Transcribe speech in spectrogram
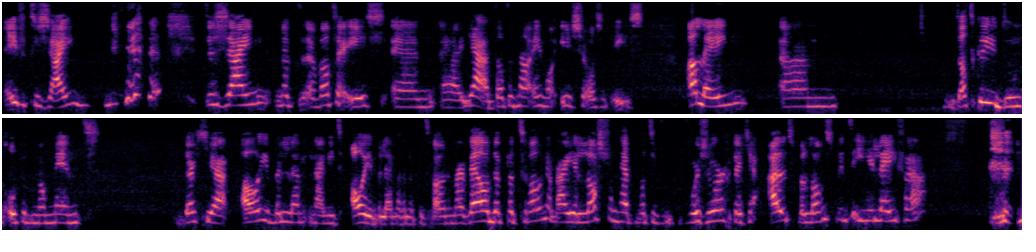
even te zijn. te zijn met uh, wat er is. En uh, ja, dat het nou eenmaal is zoals het is. Alleen, um, dat kun je doen op het moment dat je al je belem nou niet al je belemmerende patronen, maar wel de patronen waar je last van hebt, wat ervoor zorgt dat je uit balans bent in je leven,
